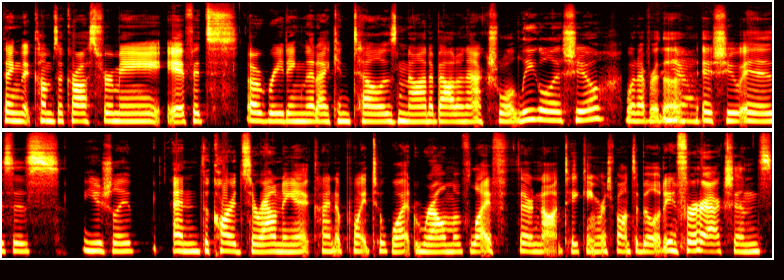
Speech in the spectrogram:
thing that comes across for me. If it's a reading that I can tell is not about an actual legal issue, whatever the Yeah. issue is, is usually, and the cards surrounding it kind of point to what realm of life they're not taking responsibility for actions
